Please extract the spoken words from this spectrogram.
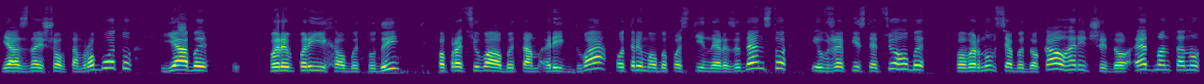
я знайшов там роботу, я би переїхав би туди, попрацював би там рік-два, отримав би постійне резидентство, і вже після цього би повернувся би до Калгарі чи до Едмонтону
